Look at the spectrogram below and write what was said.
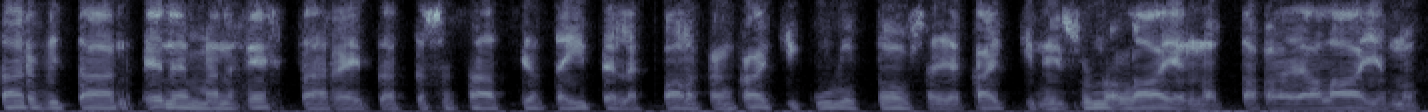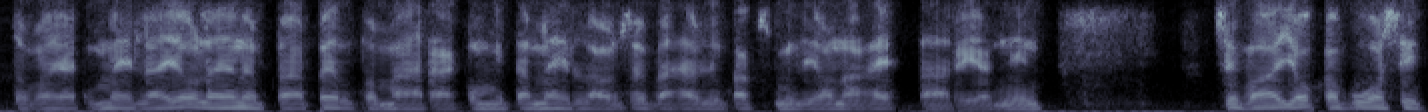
tarvitaan enemmän hehtaareita, että sä saat sieltä itselle palkan. Kaikki kulut nousee ja kaikki, niin sun on laajennuttava ja laajennuttava. Ja kun meillä ei ole enempää peltomäärää kuin mitä meillä on, se vähän yli kaksi miljoonaa hehtaaria, niin se vaan joka vuosi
